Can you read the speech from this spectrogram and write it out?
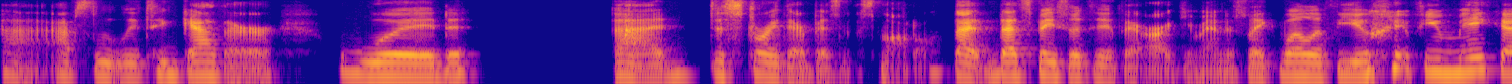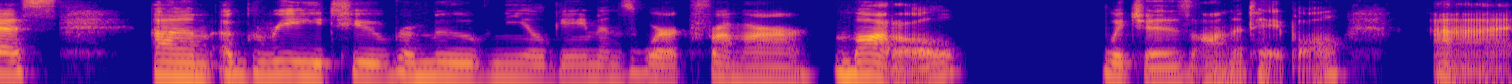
uh, absolutely together would uh, destroy their business model. That that's basically their argument. It's like, well, if you if you make us um, agree to remove Neil Gaiman's work from our model, which is on the table, uh,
